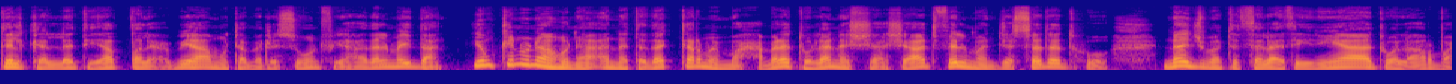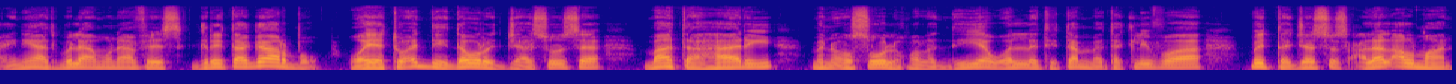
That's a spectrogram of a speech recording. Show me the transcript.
تلك التي يطلع بها متمرسون في هذا الميدان. يمكننا هنا أن نتذكر مما حملته لنا الشاشات فيلما جسدته نجمة الثلاثينيات والأربعينيات بلا منافس غريتا غاربو وهي تؤدي دور الجاسوسة ماتا هاري من أصول هولندية والتي تم تكليفها بالتجسس على الألمان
